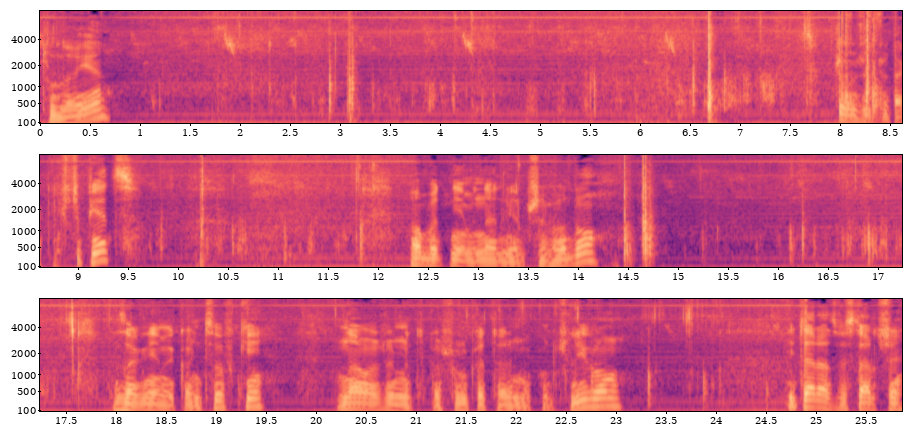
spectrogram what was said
Tuleję. przy użyciu takich szczypiec obetniemy nadmiar przewodu. Zagniemy końcówki. Nałożymy koszulkę termokurczliwą i teraz wystarczy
